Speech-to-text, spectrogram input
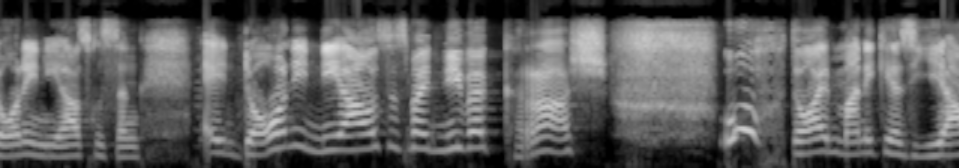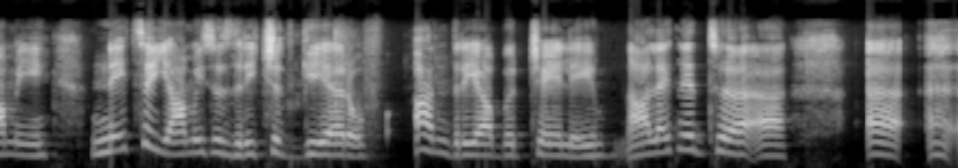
Dani Neus gesing. En Dani Neus is my nuwe crush. Ooh, daai mannetjie is yummy. Net so yummy soos Richard Gere of Andrea Bocelli. Hulle het net 'n uh, 'n 'n uh,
